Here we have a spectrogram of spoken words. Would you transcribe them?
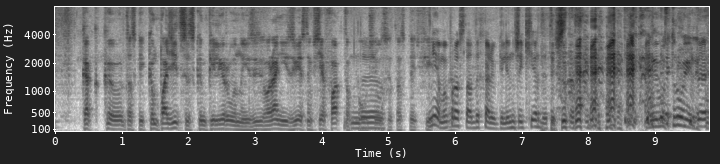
Как, так сказать, композиция, скомпилированная из ранее известных всех фактов, Да. получился, так сказать, фильм. Не, мы да. просто отдыхали в Геленджике в 2016 Мы его строили.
